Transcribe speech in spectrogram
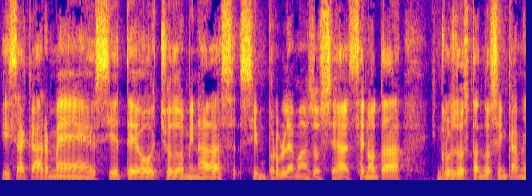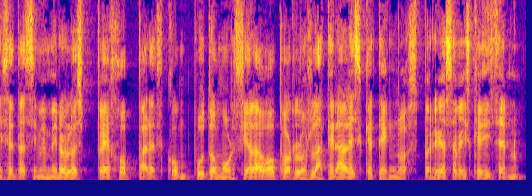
y sacarme 7, 8 dominadas sin problemas. O sea, se nota, incluso estando sin camiseta, si me miro al espejo, parezco un puto murciélago por los laterales que tengo. Pero ya sabéis que dicen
